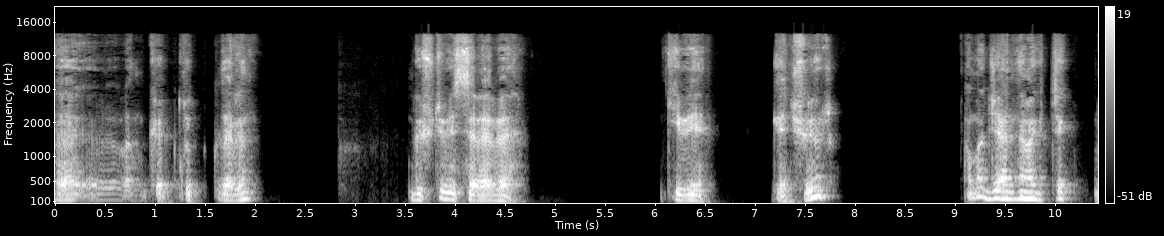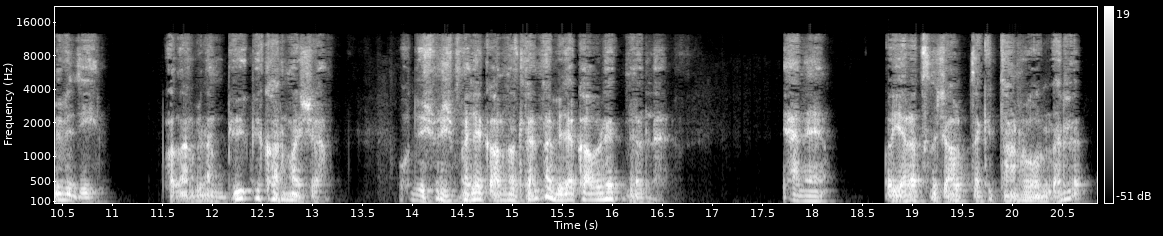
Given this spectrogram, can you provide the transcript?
Ve e, kötülüklerin güçlü bir sebebi gibi geçiyor. Ama cehenneme gidecek biri değil. Falan filan büyük bir karmaşa. O düşmüş melek anlatılarını bile kabul etmiyorlar. Yani o yaratılış alttaki tanrıoğulları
